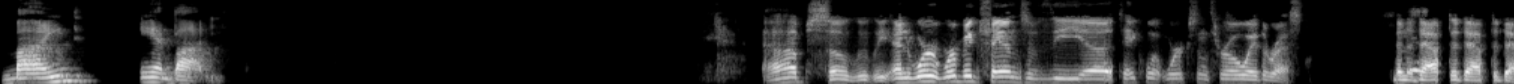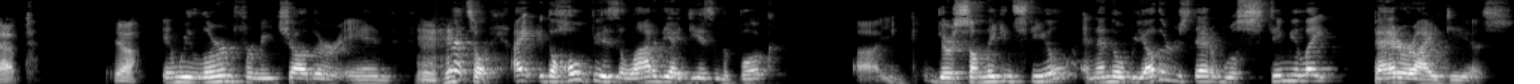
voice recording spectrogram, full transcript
mind and body. Absolutely, and we're we're big fans of the uh, take what works and throw away the rest, and yeah. adapt, adapt, adapt. Yeah, and we learn from each other, and mm-hmm. that's all. I the hope is a lot of the ideas in the book. Uh, there's some they can steal, and then there'll be others that will stimulate better ideas.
